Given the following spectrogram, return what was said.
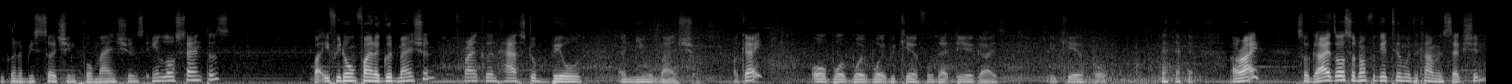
We're gonna be searching for mansions in los santos but if you don't find a good mansion franklin has to build a new mansion okay? Oh boy boy boy be careful that deer guys. Be careful. All right? So guys also don't forget to tell me in the comment section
